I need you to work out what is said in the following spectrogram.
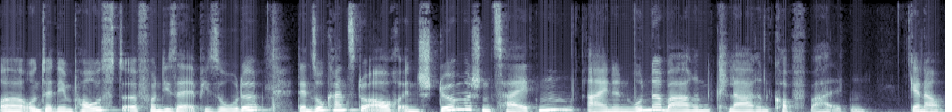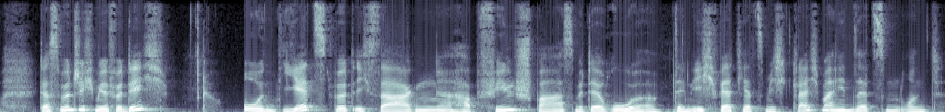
äh, unter dem Post äh, von dieser Episode. Denn so kannst du auch in stürmischen Zeiten einen wunderbaren, klaren Kopf behalten. Genau, das wünsche ich mir für dich. Und jetzt würde ich sagen, hab viel Spaß mit der Ruhe, denn ich werde jetzt mich gleich mal hinsetzen und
